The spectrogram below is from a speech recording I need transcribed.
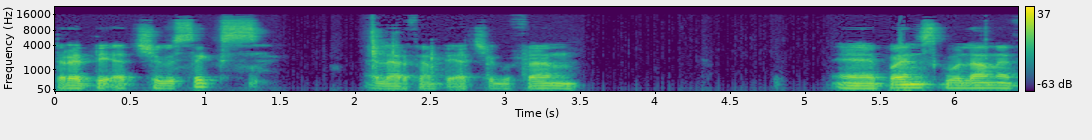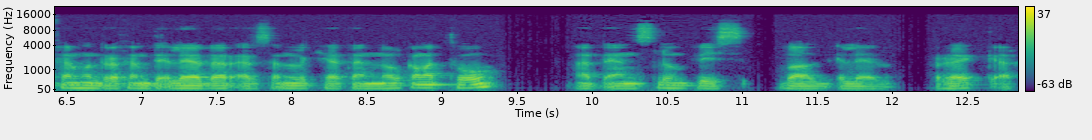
3126 eller 5125. Eh, på en skola med 550 elever är sannolikheten 0,2 att en slumpvis vald elev röker.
